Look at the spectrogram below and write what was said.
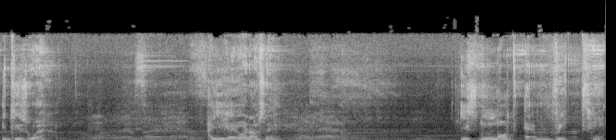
it is well. Are you hearing what I'm saying? It's not everything.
